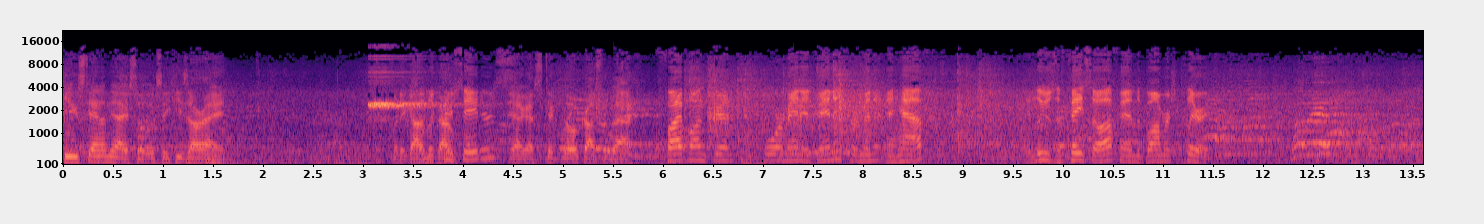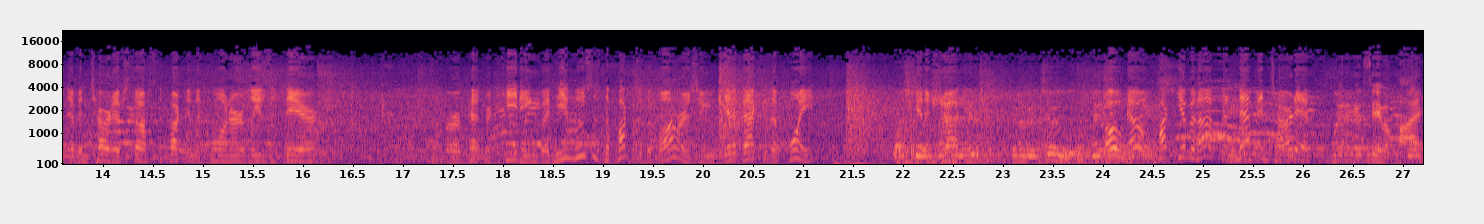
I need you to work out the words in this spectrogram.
Keating stand on the ice, so it looks like he's all right. But he got So him. the got- Crusaders, yeah, I got a stick low across the back. five on four man advantage for a minute and a half. They lose the face-off, and the Bombers clear it. Evan Tardif stops the puck in the corner, leaves it there for Patrick Keating, but he loses the puck to the Bombers, who get it back to the point. Get a shot here. Oh no, puck given up, and Nevin Tardif, Good, save up high.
